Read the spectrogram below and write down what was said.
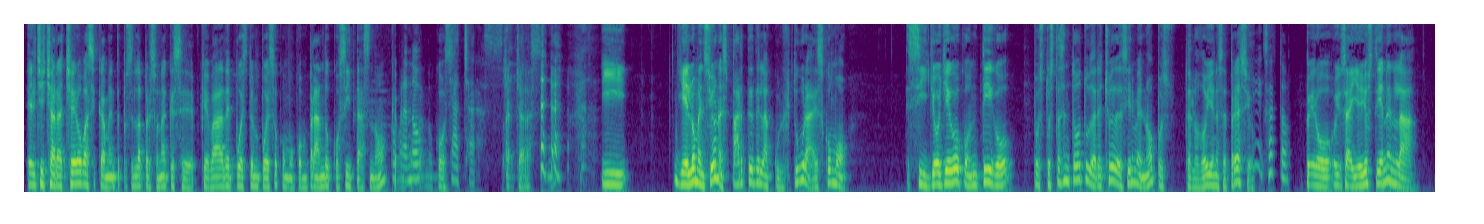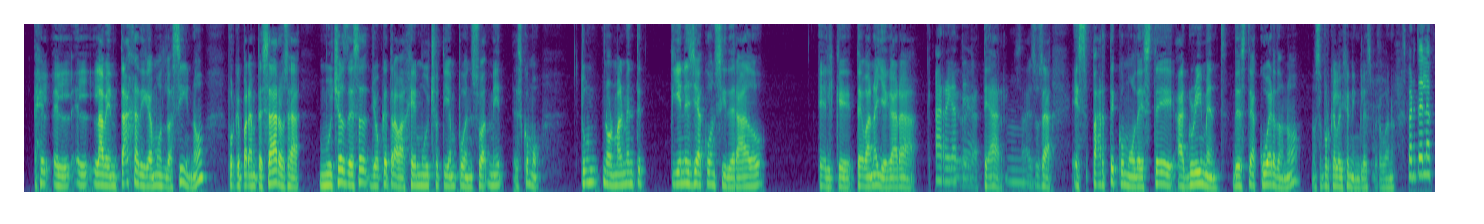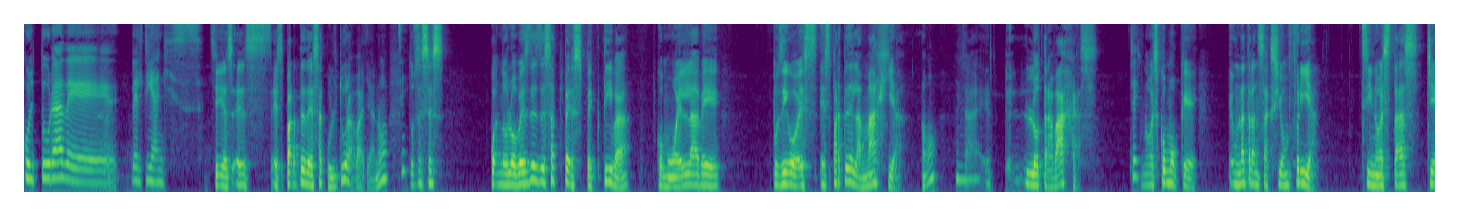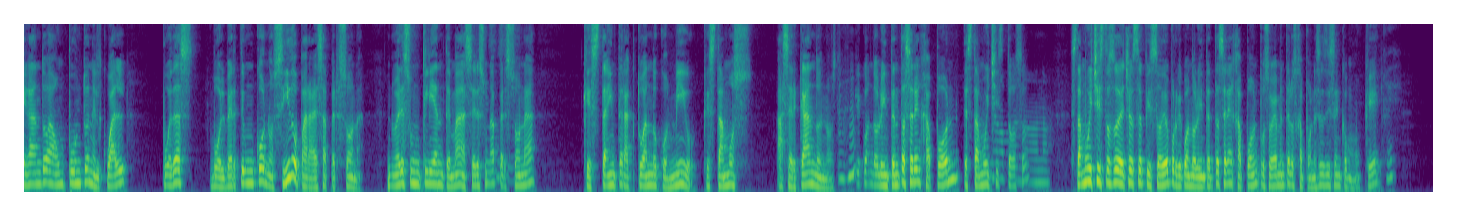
El chicharachero básicamente pues es la persona que se que va de puesto en puesto como comprando cositas, ¿no? Va Comprando cosas, chácharas. chácharas. ¿no? Y, y él lo menciona, es parte de la cultura, es como si yo llego contigo, pues tú estás en todo tu derecho de decirme, no, pues te lo doy en ese precio. Sí, exacto. Pero, o sea, y ellos tienen la, el- el- el- la ventaja, digámoslo así, ¿no? Porque para empezar, o sea, muchas de esas, yo que trabajé mucho tiempo en SwapMeet, es como tú normalmente tienes ya considerado el que te van a llegar a A regatear. regatear, Mm. ¿sabes? O sea, es parte como de este agreement, de este acuerdo, ¿no? No sé por qué lo dije en inglés, pero bueno. Es parte de la cultura de, del tianguis. Sí, es, es, es parte de esa cultura, vaya, ¿no? Sí. Entonces es, cuando lo ves desde esa perspectiva, como él la ve, pues digo, es, es parte de la magia, ¿no? O sea, eh, lo trabajas. Sí. No es como que una transacción fría, sino estás llegando a un punto en el cual puedas volverte un conocido para esa persona. No eres un cliente más, eres una persona que está interactuando conmigo, que estamos acercándonos. Que cuando lo intenta hacer en Japón está muy No, chistoso. no, no. Está muy chistoso, de hecho, este episodio, porque cuando lo intenta hacer en Japón, pues obviamente los japoneses dicen como que, ¿Qué?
